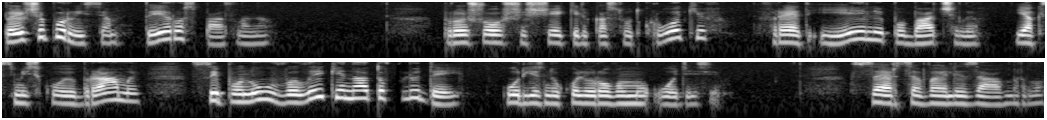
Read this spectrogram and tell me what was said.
причепурися, ти розпатлана. Пройшовши ще кількасот кроків, Фред і Елі побачили, як з міської брами сипонув великий натовп людей у різнокольоровому одязі. Серце Велі завмерло,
